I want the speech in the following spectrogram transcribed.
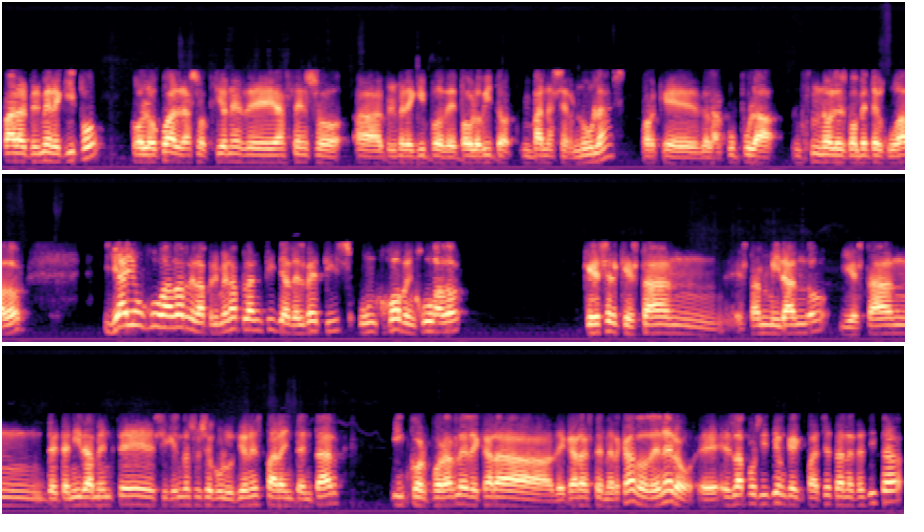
para el primer equipo, con lo cual las opciones de ascenso al primer equipo de Paulo Víctor van a ser nulas, porque de la cúpula no les convence el jugador. Y hay un jugador de la primera plantilla del Betis, un joven jugador, que es el que están, están mirando y están detenidamente siguiendo sus evoluciones para intentar incorporarle de cara de cara a este mercado de enero. Eh, es la posición que Pacheta necesita,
